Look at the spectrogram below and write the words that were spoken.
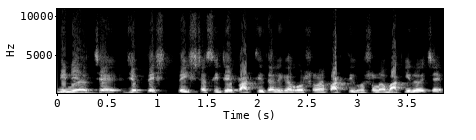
দিনে হচ্ছে যে তেইশ- তেইশটা সিটে প্রার্থী তালিকা ঘোষণা, প্রার্থী ঘোষণা বাকি রয়েছে।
